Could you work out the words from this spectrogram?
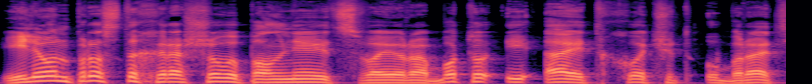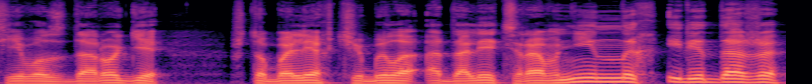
или он просто хорошо выполняет свою работу, и Айд хочет убрать его с дороги, чтобы легче было одолеть равнинных или даже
